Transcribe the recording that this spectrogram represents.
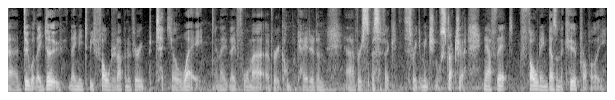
uh, do what they do, they need to be folded up in a very particular way, and they, they form a, a very complicated and uh, very specific three dimensional structure. Now, if that folding doesn't occur properly,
